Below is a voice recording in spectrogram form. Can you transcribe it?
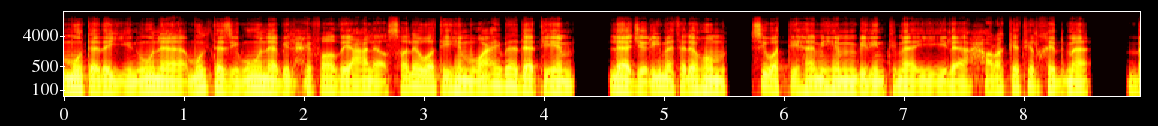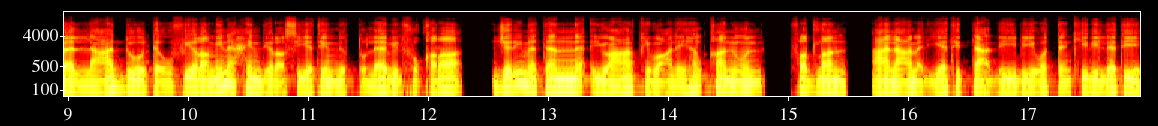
متدينون ملتزمون بالحفاظ على صلواتهم وعباداتهم، لا جريمة لهم سوى اتهامهم بالانتماء إلى حركة الخدمة، بل عدوا توفير منح دراسية للطلاب الفقراء جريمة يعاقب عليها القانون، فضلا عن عمليات التعذيب والتنكيل التي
